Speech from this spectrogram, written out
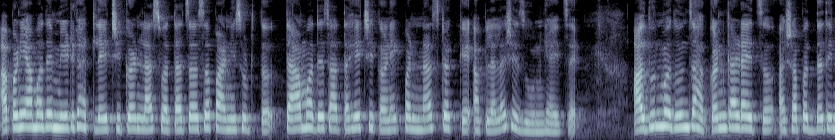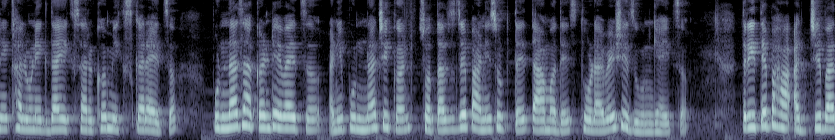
आपण यामध्ये मीठ घातले चिकनला स्वतःचं असं पाणी सुटतं. त्यामध्येच आता हे चिकन एक पन्नास टक्के आपल्याला शिजवून घ्यायचं आहे अधूनमधून झाकण काढायचं. अशा पद्धतीने खालून एकदा एकसारखं मिक्स करायचं. पुन्हा झाकण ठेवायचं आणि पुन्हा चिकन स्वतःचं जे पाणी सुटतंय त्यामध्येच थोडा वेळ शिजवून घ्यायचं. तर इथे पहा अजिबात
